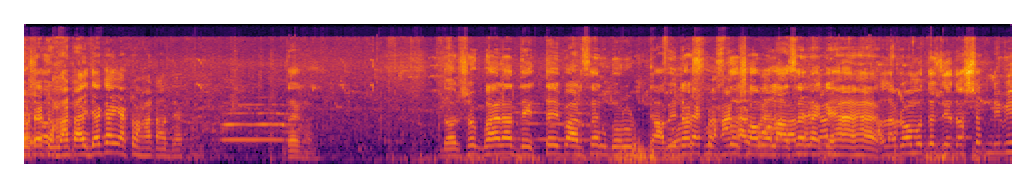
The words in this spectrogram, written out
ওটা একটু হাঁটায় দেখাই একটু হাঁটা দেখান দেখুন। দর্শক ভাইরা দেখতেই পারছেন গরুর একটু সুস্থ সবল আছে নাকি? হ্যাঁ হ্যাঁ। আল্লাহর রহমতে যে দর্শক নিবি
